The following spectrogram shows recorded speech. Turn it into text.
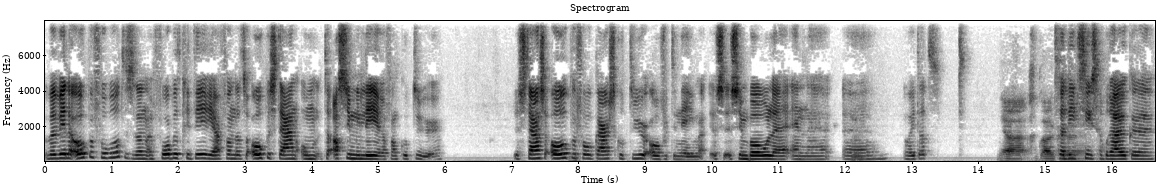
we willen ook bijvoorbeeld, dus dan een voorbeeldcriteria van dat ze openstaan om te assimileren van cultuur. Dus staan ze open voor elkaars cultuur over te nemen. Dus symbolen en, eh, eh, hoe heet dat? Ja, gebruiken. Tradities gebruiken.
